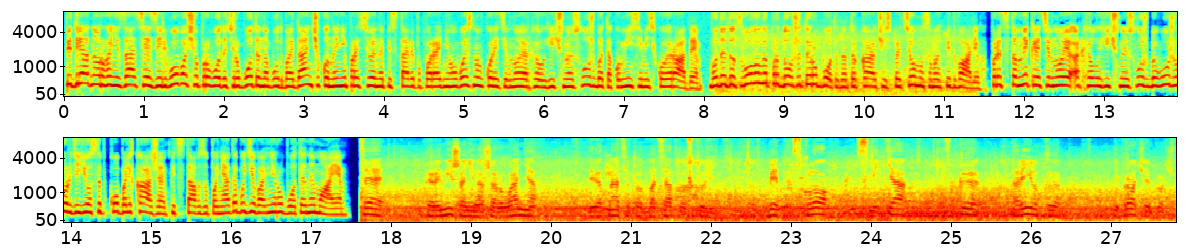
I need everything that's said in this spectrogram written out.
Підрядна організація зі Львова, що проводить роботи на будмайданчику, нині працює на підставі попереднього висновку рятівної археологічної служби та комісії міської ради. Вони дозволили продовжити роботи, не торкаючись при цьому самих підвалів. Представник рятівної археологічної служби в Ужгороді Йосип Кобаль каже, підстав зупиняти будівельні роботи немає. Це перемішані нашарування 19-20 століття. Бите скло, сміття, кістки, тарілки і проче, і проче.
